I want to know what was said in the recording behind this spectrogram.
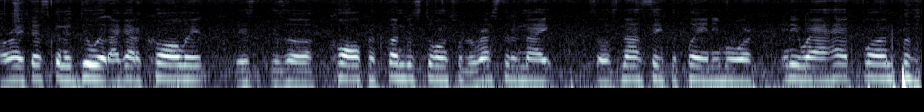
All right, that's gonna do it. I gotta call it. There's, there's a call for thunderstorms for the rest of the night, so it's not safe to play anymore. Anyway, I had fun for the,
